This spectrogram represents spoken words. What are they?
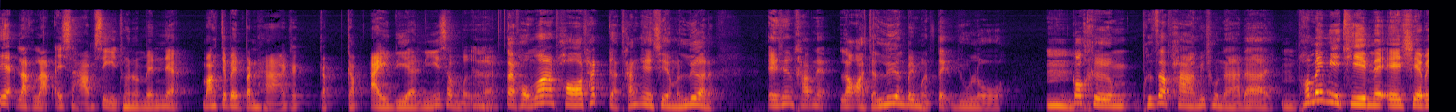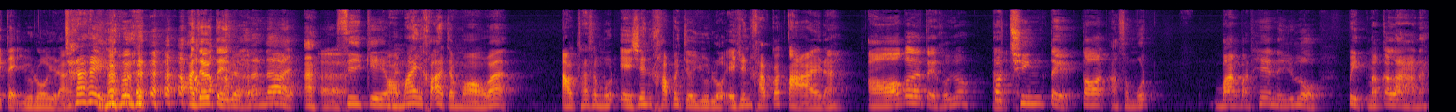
เนี่ยหลักๆไอ้สามสี่ทัวร์นาเมนต์เนี่ยมักจะเป็นปัญหากับกับกับไอเดียนี้เสมออะแต่ผมว่าพอถ้าเกิดทั้งเอเชียมันเลื่อนเอเชียนคัพเนี่ยเราอาจจะเลื่อนไปเหมือนเตะยูโรอืมก็คือพฤษภามิถุนาได้อืมเพราะไม่มีทีมในเอเชียไปเตะยูโรอยู่แล้ว ใช่ อาจจะเตะแบบนั้นได้อะเออซีเกมอ๋อไม่เขาอาจจะมองว่า เอาถ้าสมมติเอเชียนคัพไปเจอยูโรเอเชียนคัพก็ตายนะ อ๋อ ก็เลยเตะเขาช่วงก็ชิงเตะตอนอะสมมติบางประเทศในยุโรปปิดมกรานะ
